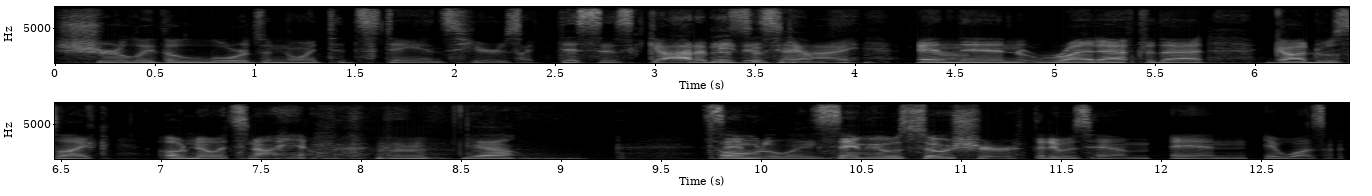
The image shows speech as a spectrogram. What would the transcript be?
surely the Lord's anointed stands here. He's like, this has got to be this guy. And yeah. then right after that, God was like, oh no, it's not him. Mm, yeah, totally. Samuel was so sure that it was him, and it wasn't.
